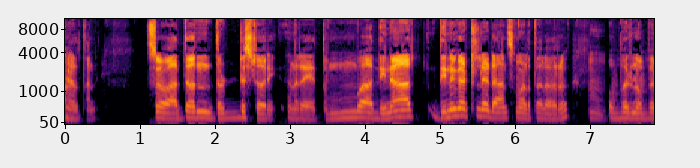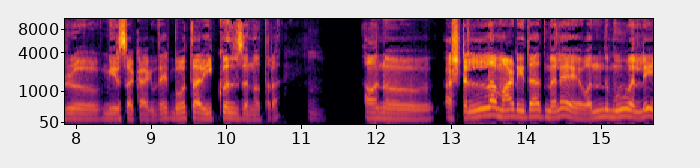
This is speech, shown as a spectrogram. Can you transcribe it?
ಹೇಳ್ತಾನೆ. ಸೊ ಅದೊಂದು ದೊಡ್ಡ ಸ್ಟೋರಿ ಅಂದ್ರೆ ತುಂಬಾ ದಿನ ದಿನಗಟ್ಲೆ ಡಾನ್ಸ್ ಮಾಡ್ತಾರೆ ಅವರು. ಒಬ್ಬರನ್ನೊಬ್ಬರು ಮೀರ್ಸಕ್ಕಾಗದೆ ಬೋತ್ ಆರ್ ಈಕ್ವಲ್ಸ್ ಅನ್ನೋ ತರ ಅವನು ಅಷ್ಟೆಲ್ಲ ಮಾಡಿ ಇದಾದ್ಮೇಲೆ ಒಂದು ಮೂವ್ ಅಲ್ಲಿ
